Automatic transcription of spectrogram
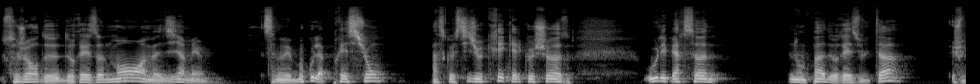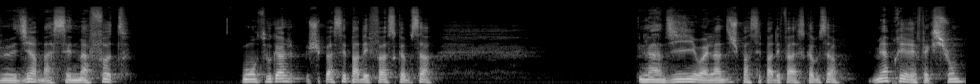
ce genre de, raisonnement à me dire, mais ça me met beaucoup la pression parce que si je crée quelque chose où les personnes n'ont pas de résultats, je vais me dire, bah c'est de ma faute. Ou en tout cas, je suis passé par des phases comme ça. Lundi, ouais, lundi, je suis passé par des phases comme ça. Mais après réflexion,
